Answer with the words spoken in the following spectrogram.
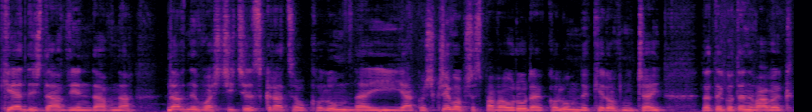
kiedyś dawien, dawna, dawny właściciel skracał kolumnę i jakoś krzywo przyspawał rurę kolumny kierowniczej, dlatego ten wałek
